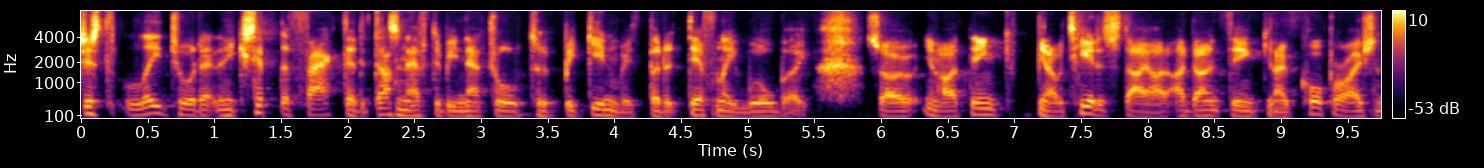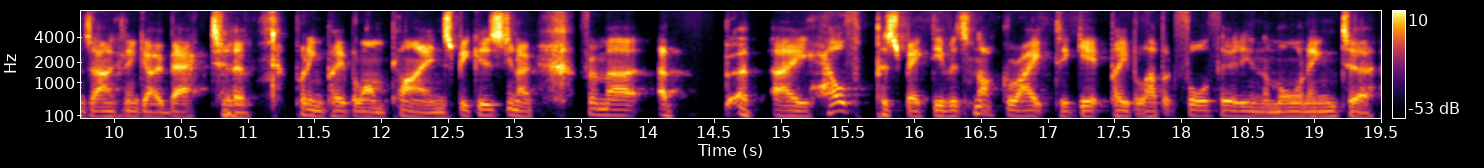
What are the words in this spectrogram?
just lead to it and accept the fact that it doesn't have to be natural to begin with but it definitely will be. So you know i think you know it's here to stay. I, I don't think you know corporations aren't going to go back to putting people on planes because you know from a, a a, a, health perspective, it's not great to get people up at four thirty in the morning to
